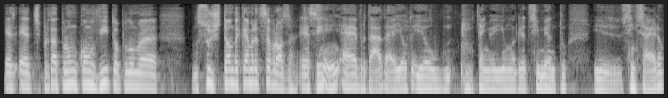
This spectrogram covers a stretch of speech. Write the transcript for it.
é, é despertado por um convite ou por uma sugestão da Câmara de Sabrosa, é assim? Sim, é verdade. É, eu, eu tenho aí um agradecimento sincero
